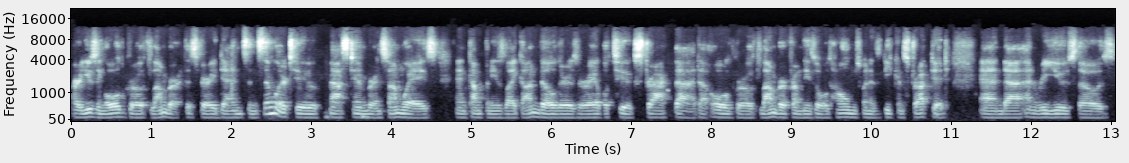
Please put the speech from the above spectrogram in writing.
are using old growth lumber that's very dense and similar to mass timber in some ways. And companies like Unbuilders are able to extract that uh, old growth lumber from these old homes when it's deconstructed and, uh, and reuse those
